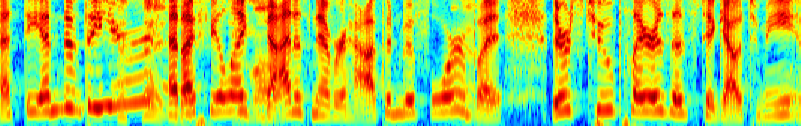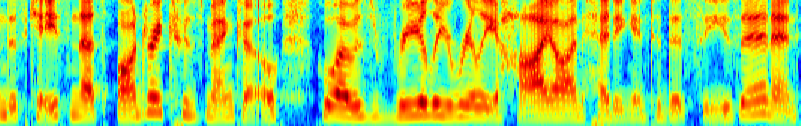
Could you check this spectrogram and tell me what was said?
at the end of the year. and I feel like that has never happened before. Yeah. But there's two players that stick out to me in this case, and that's Andrei Kuzmenko, who I was really, really high on heading into this season. And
